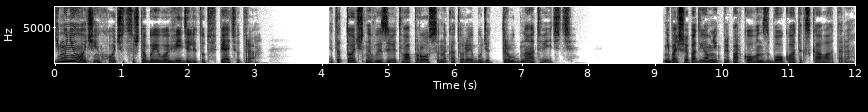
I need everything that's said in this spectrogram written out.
Ему не очень хочется, чтобы его видели тут в пять утра. Это точно вызовет вопросы, на которые будет трудно ответить. Небольшой подъемник припаркован сбоку от экскаватора.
